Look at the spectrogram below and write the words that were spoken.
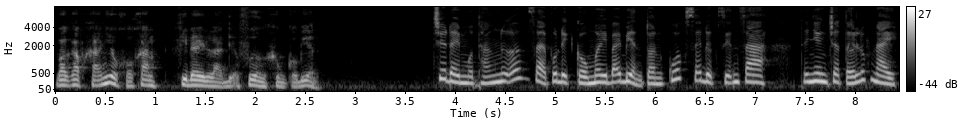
và gặp khá nhiều khó khăn khi đây là địa phương không có biển. Chưa đầy một tháng nữa, giải vô địch cầu mây bãi biển toàn quốc sẽ được diễn ra. Thế nhưng cho tới lúc này,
